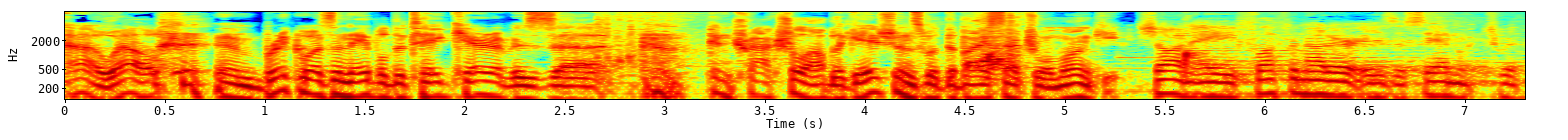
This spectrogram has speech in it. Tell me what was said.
Oh, well, Brick wasn't able to take care of his uh, contractual obligations with the bisexual monkey. Sean, a fluffernutter is a sandwich with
